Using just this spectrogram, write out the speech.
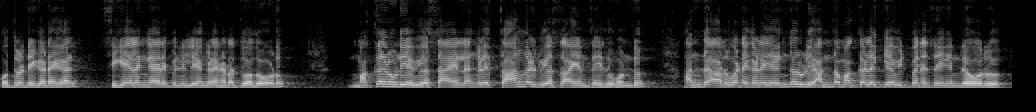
கொத்துரட்டி கடைகள் சிகையலங்கரிப்பு நிலையங்களை நடத்துவதோடு மக்களுடைய விவசாய நிலங்களை தாங்கள் விவசாயம் செய்து கொண்டு அந்த அறுவடைகளை எங்களுடைய அந்த மக்களுக்கே விற்பனை செய்கின்ற ஒரு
